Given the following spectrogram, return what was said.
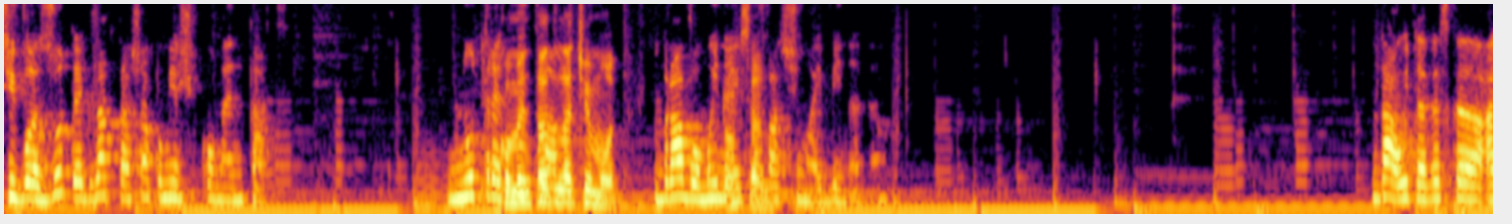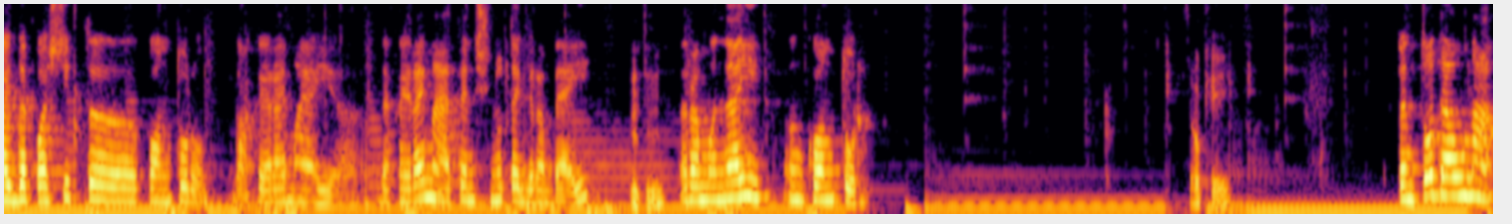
și văzut exact așa cum e și comentat. Nu Comentat la... la ce mod? Bravo, mâine ai să faci și mai bine, da? Da, uite, vezi că ai depășit uh, conturul. Dacă erai mai, uh, dacă erai mai atent și nu te grăbeai, uh-huh. rămâneai în contur. Ok. Întotdeauna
